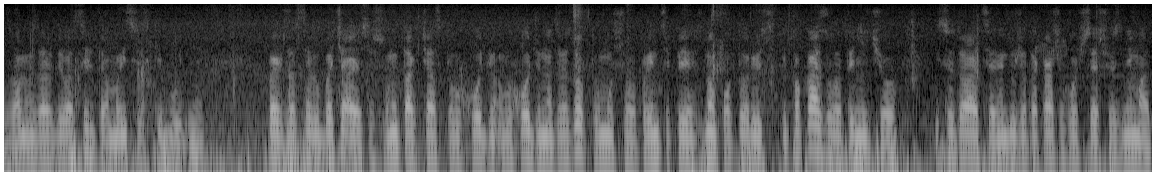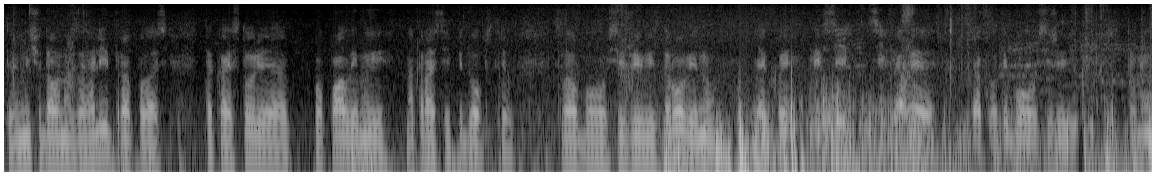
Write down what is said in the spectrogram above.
З вами завжди Василь та мої сільські будні. Перш за все вибачаюся, що не так часто виходжу, виходжу на зв'язок, тому що в принципі знов повторюсь і показувати нічого. І ситуація не дуже така, що хочеться щось знімати. Нещодавно взагалі трапилась така історія. Попали ми на трасі під обстріл. Слава Богу, всі живі і здорові. Ну, якби не всі цілі, але дякувати Богу, всі живі. Тому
